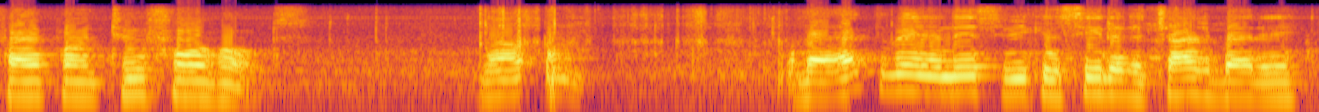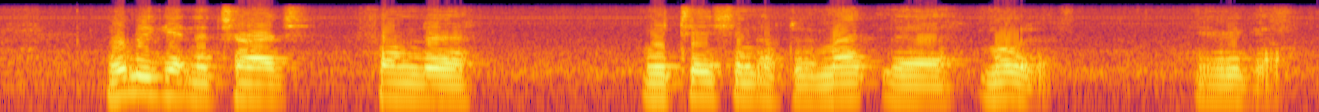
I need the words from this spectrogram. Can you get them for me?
5.24 volts. Now, by activating this, we can see that the charge battery will be getting a charge from the rotation of the, the motor. Here we go.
